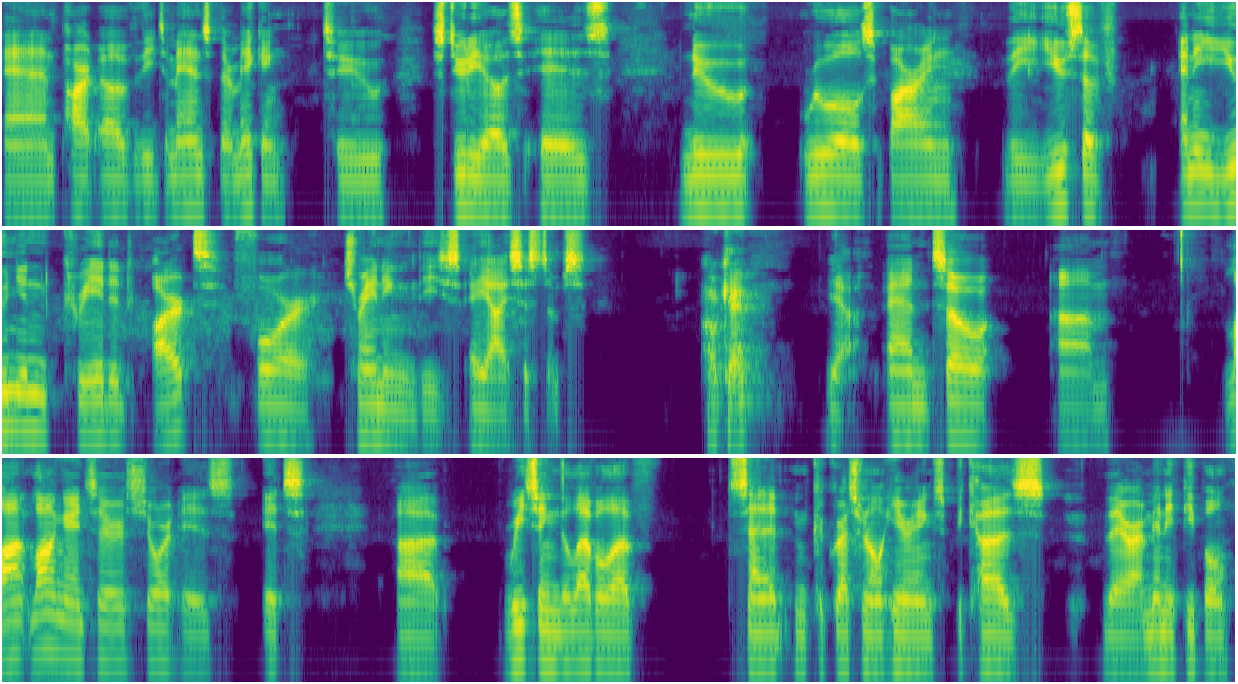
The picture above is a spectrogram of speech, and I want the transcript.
and part of the demands they're making to studios is new rules barring the use of any union created art for training these AI systems. Okay. Yeah. And so, um, long, long answer short is it's uh, reaching the level of Senate and congressional hearings because there are many people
